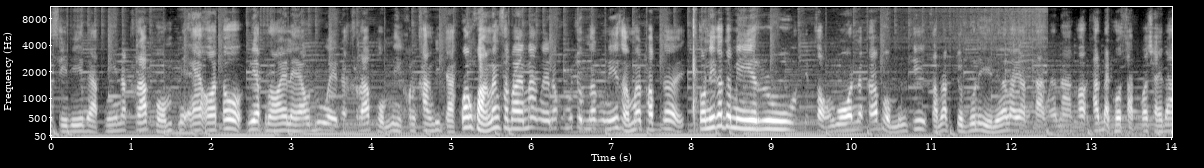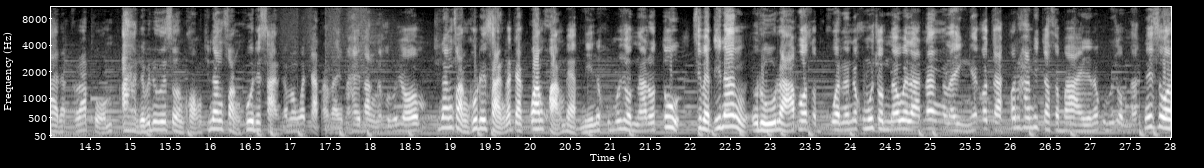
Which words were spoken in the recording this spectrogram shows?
LCD แบบนี้นะครับผมมีแอร์ออโต้เรียบร้อยแล้วด้วยนะครับผมนี่ค่อนข้างที่จะกว้างขวางนั่งสบายมากเลยนะคุณผู้ชมนะตรงนี้สามารถพับได้ ตรงนี้ก็จะมีรู 12 โวลต์นะครับผมเป็นที่สำหรับจุดบุหรี่หรืออะไรต่างๆนานาก็ชาร์จแบตโทรศัพท์ก็ใช้ได้นะครับผมอะเดี๋ยวไปดูในส่วนของที่นั่งฝั่งผู้โดยสารกันบ้างว่าจัดอะไรมาให้บ้างนะคุณผู้ชม ที่นั่งฝั่งผู้โดยสารก็จะกว้างขวางแบบนี้นะคุณผู้ชมนะรถตู้ 11 ที่นั่งหรูหราพอสมควรนะนะคุณผู้ชมนะเวลานั่งอะไรอย่างเงี้ยก็จะค่อนข้างที่จะสบายเลยนะคุณผู้ชมนะในส่วน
